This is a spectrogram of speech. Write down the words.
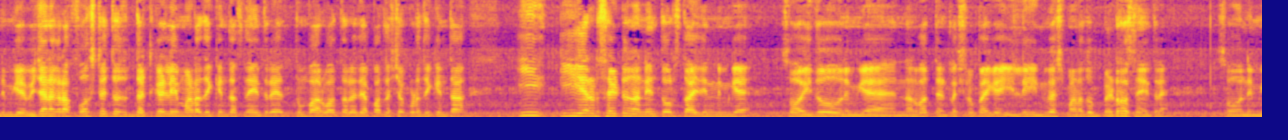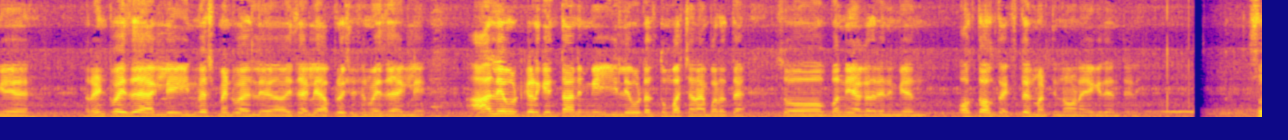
ನಿಮಗೆ ವಿಜಯನಗರ ಫಸ್ಟ್ ಸ್ಟೇಜ್ ದಟ್ಕಳ್ಳಿ ಮಾಡೋದಕ್ಕಿಂತ ಸ್ನೇಹಿತರೆ, ತುಂಬ ಅರವತ್ತರದ್ದು ಎಪ್ಪತ್ತು ಲಕ್ಷ ಕೊಡೋದಕ್ಕಿಂತ ಈ ಈ ಎರಡು ಸೈಟು ನಾನೇನು ತೋರಿಸ್ತಾ ಇದ್ದೀನಿ ನಿಮಗೆ, ಸೊ ಇದು ನಿಮಗೆ ನಲವತ್ತೆಂಟು ಲಕ್ಷ ರೂಪಾಯಿಗೆ ಇಲ್ಲಿ ಇನ್ವೆಸ್ಟ್ ಮಾಡೋದು ಬೆಟ್ರು ಸ್ನೇಹಿತರೆ. ಸೊ ನಿಮಗೆ ರೆಂಟ್ ವೈಸೇ ಆಗಲಿ ಇನ್ವೆಸ್ಟ್ಮೆಂಟ್ ವೈಸೇ ಆಗಲಿ ಅಪ್ರಿಷಿಯೇಷನ್ ವೈಸೇ ಆಗಲಿ, ಆ ಲೇಔಟ್ಗಳಿಗಿಂತ ನಿಮಗೆ ಈ ಲೇಔಟಲ್ಲಿ ತುಂಬ ಚೆನ್ನಾಗಿ ಬರುತ್ತೆ. ಸೊ ಬನ್ನಿ ಹಾಗಾದರೆ ನಿಮಗೆ ಹೋಗ್ತಾ ಹೋಗ್ತಾ ಎಕ್ಸ್ಪ್ಲೇನ್ ಮಾಡ್ತೀನಿ ನೋಡೋಣ ಹೇಗಿದೆ ಅಂತೇಳಿ. ಸೊ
